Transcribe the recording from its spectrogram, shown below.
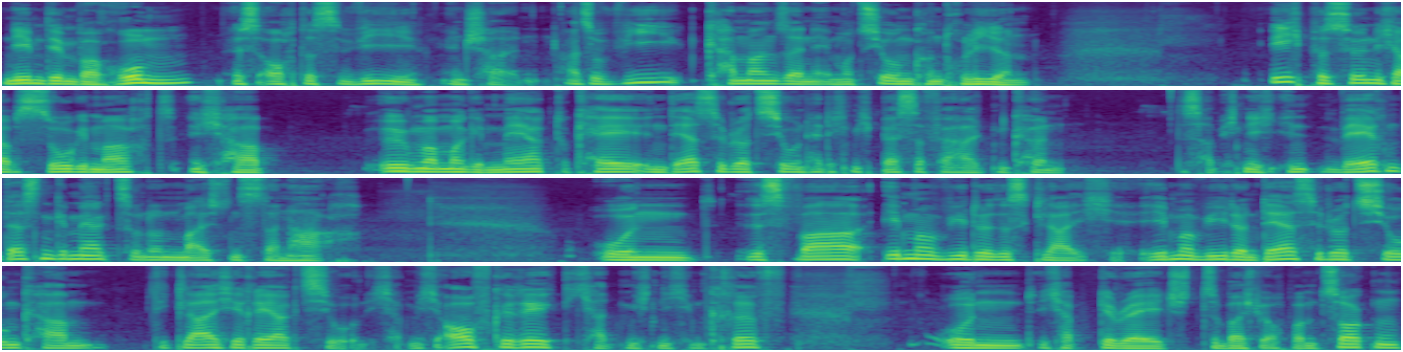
Neben dem Warum ist auch das Wie entscheidend. Also wie kann man seine Emotionen kontrollieren? Ich persönlich habe es so gemacht, ich habe irgendwann mal gemerkt, okay, in der Situation hätte ich mich besser verhalten können. Das habe ich nicht währenddessen gemerkt, sondern meistens danach. Und es war immer wieder das Gleiche. Immer wieder in der Situation kam die gleiche Reaktion. Ich habe mich aufgeregt, ich hatte mich nicht im Griff und ich habe geraged, zum Beispiel auch beim Zocken.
